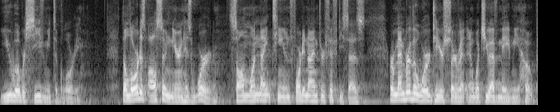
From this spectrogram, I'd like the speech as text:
you will receive me to glory. The Lord is also near in his word. Psalm 119, 49 through 50 says, Remember the word to your servant in which you have made me hope.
